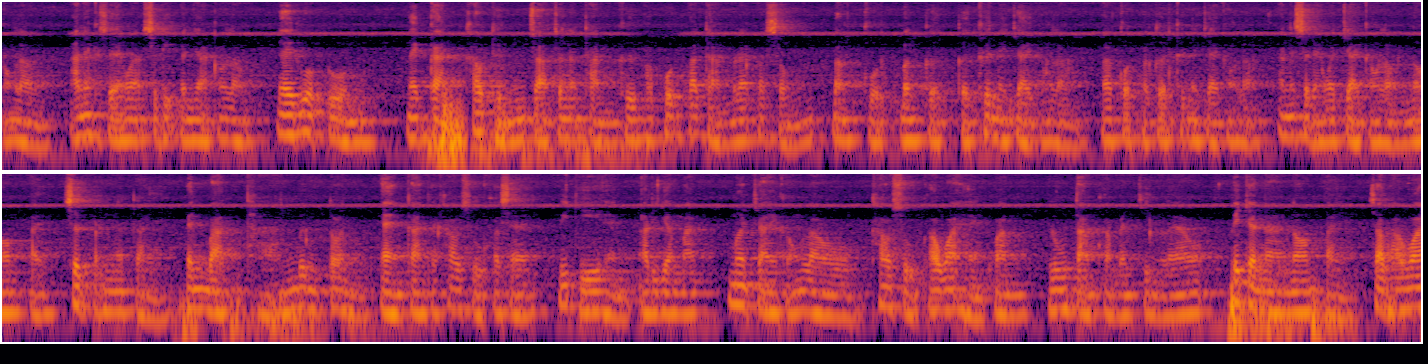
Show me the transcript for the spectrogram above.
ของเรา อันนั้นแสดงว่าสติปัญญาของเราได้รวบรวมในการเข้าถึงศาสนธรรม คือพระพุทธพระธรรมและพระสงฆ์บังกิดบังเกิดเกิดขึ้นในใจของเราปรากฏปรากฏขึ้นในใจของเรา อันนี้แสดงว่าใจของเราน้อมไปซึ่งปริญญาเป็นบาดฐานเบื้องต้น แห่งการจะเข้าสู่กระแส วิธีแห่งอริยมรรคเมื่อใจของเราเข้าสู่ภาวะแห่งความรู้ตามความเป็นจริงแล้ว พิจารณาน้อมไป สภาวะ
